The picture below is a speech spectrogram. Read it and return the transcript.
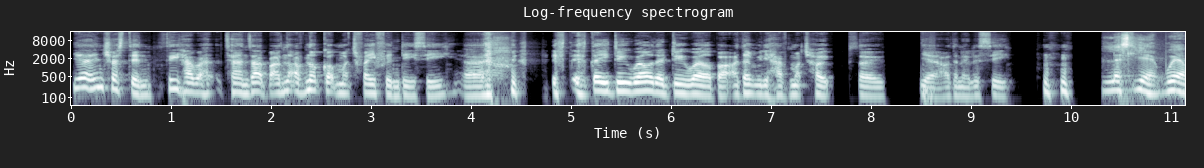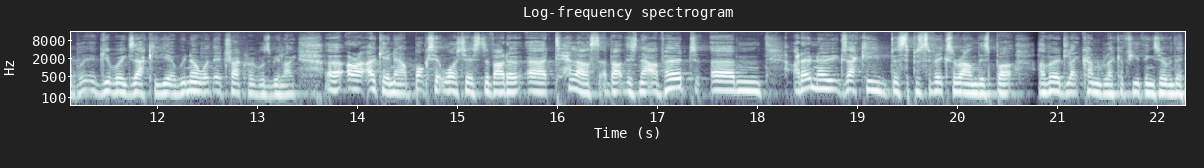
Yeah, interesting. See how it turns out. But I've not, I've not got much faith in DC. Uh, if if they do well, they do well. But I don't really have much hope. So yeah, I don't know. Let's see. Let's yeah, well, exactly. Yeah, we know what their track record's been like. Uh, all right, okay. Now, box it, watch this, Devado. Uh, tell us about this. Now, I've heard. Um, I don't know exactly the specifics around this, but I've heard like kind of like a few things here and there.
